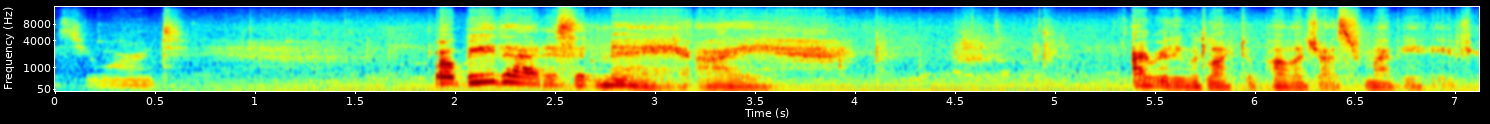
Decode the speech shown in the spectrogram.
Guess you weren't. Well, be that as it may, I. I really would like to apologize for my behavior.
